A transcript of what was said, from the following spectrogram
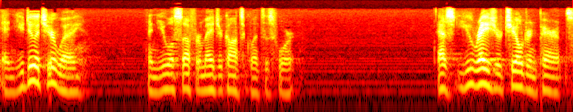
And you do it your way, and you will suffer major consequences for it as you raise your children, parents.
